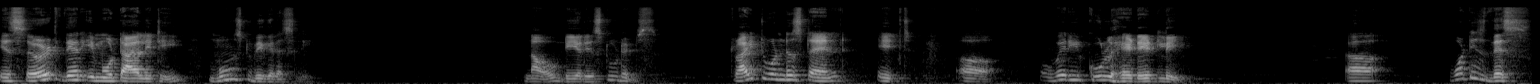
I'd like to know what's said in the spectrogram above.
assert their immortality most vigorously. Now, dear students, try to understand it uh, very cool headedly. Uh, what is this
